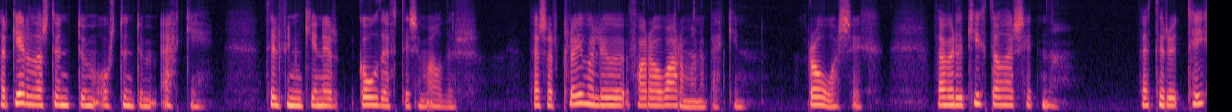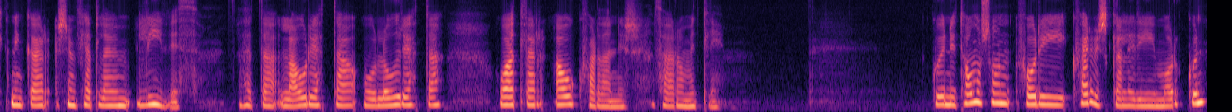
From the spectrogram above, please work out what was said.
Þar gera það stundum og stundum ekki. Tilfinningin er góð eftir sem áður. Þessar klauvalegu fara á varamannabekkin. Róa sig. Það verður kíkt á þær setna. Þetta eru teikningar sem fjalla um lífið, þetta lárétta og lóðrétta og allar ákvarðanir þar á milli. Guðni Tómasson fór í hverfisgaleri í morgun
